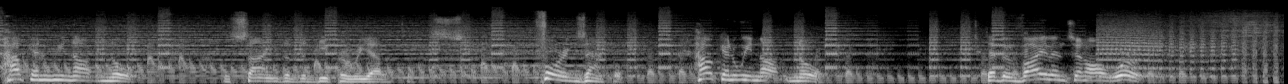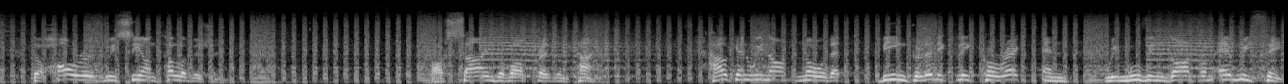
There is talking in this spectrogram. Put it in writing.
how can we not know the signs of the deeper realities? For example, how can we not know that the violence in our world, the horrors we see on television, are signs of our present time? How can we not know that being politically correct and removing God from everything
